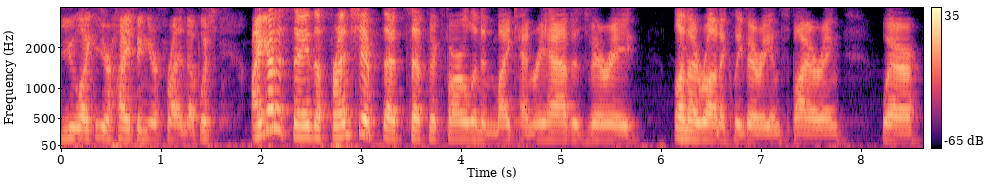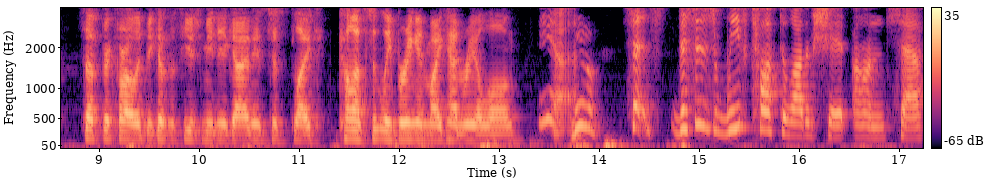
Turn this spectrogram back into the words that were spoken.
you like you're hyping your friend up, which I gotta say the friendship that Seth MacFarlane and Mike Henry have is very unironically very inspiring. Where Seth MacFarlane becomes this huge media guy and he's just like constantly bringing Mike Henry along. Yeah. Yeah. Seth, this is we've talked a lot of shit on Seth,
